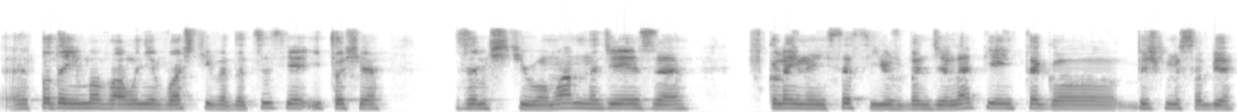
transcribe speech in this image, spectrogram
e, podejmował niewłaściwe decyzje i to się zemściło. Mam nadzieję, że w kolejnej sesji już będzie lepiej. Tego byśmy sobie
